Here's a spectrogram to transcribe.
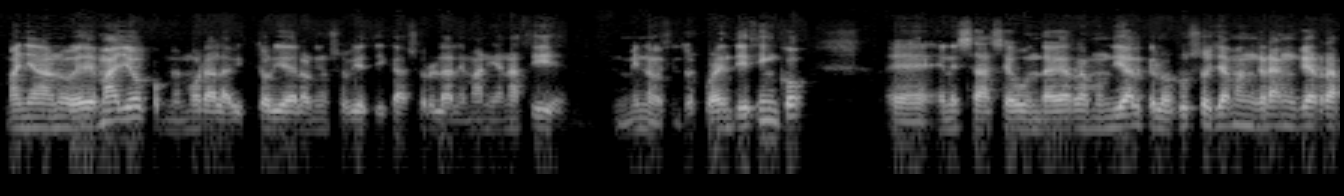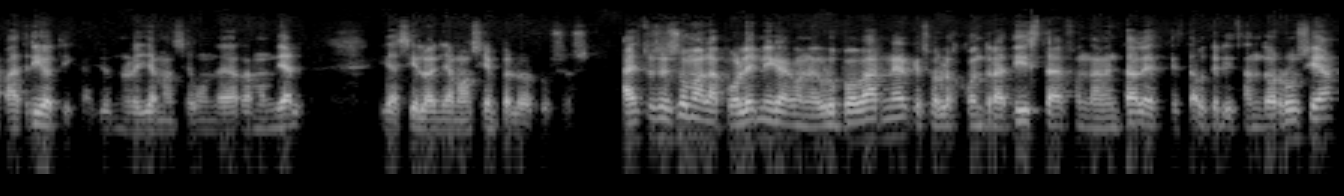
Mañana 9 de mayo conmemora la victoria de la Unión Soviética sobre la Alemania nazi en 1945 eh, en esa Segunda Guerra Mundial que los rusos llaman Gran Guerra Patriótica. Ellos no le llaman Segunda Guerra Mundial y así lo han llamado siempre los rusos. A esto se suma la polémica con el grupo Wagner, que son los contratistas fundamentales que está utilizando Rusia.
